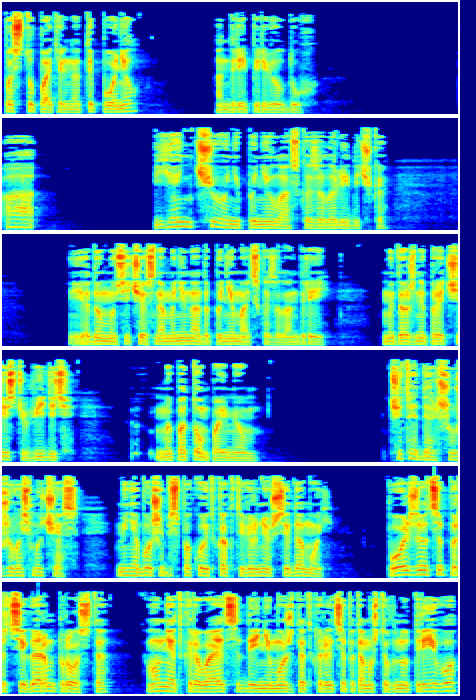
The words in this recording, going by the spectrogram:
поступательно. Ты понял? Андрей перевел дух. «А «Я ничего не поняла», — сказала Лидочка. «Я думаю, сейчас нам и не надо понимать», — сказал Андрей. «Мы должны прочесть, увидеть. Мы потом поймем». «Читай дальше, уже восьмой час. Меня больше беспокоит, как ты вернешься домой». «Пользоваться портсигаром просто», он не открывается, да и не может открыться, потому что внутри его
